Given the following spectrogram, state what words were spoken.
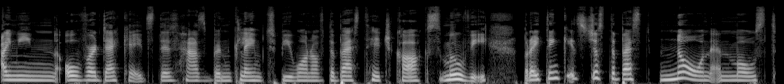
I mean, over decades, this has been claimed to be one of the best Hitchcock's movie, but I think it's just the best known and most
